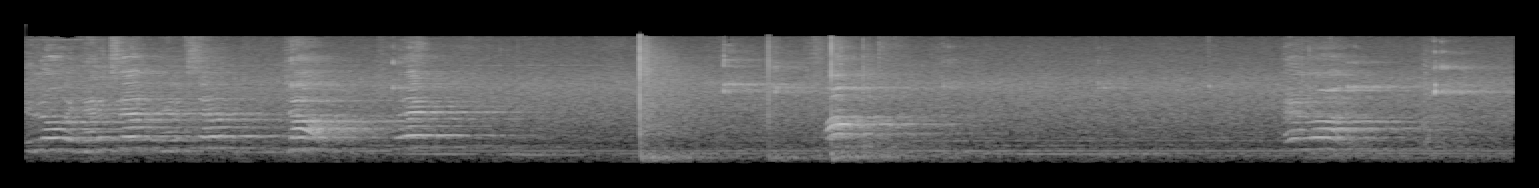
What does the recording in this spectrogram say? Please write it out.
Stillo, inhale.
